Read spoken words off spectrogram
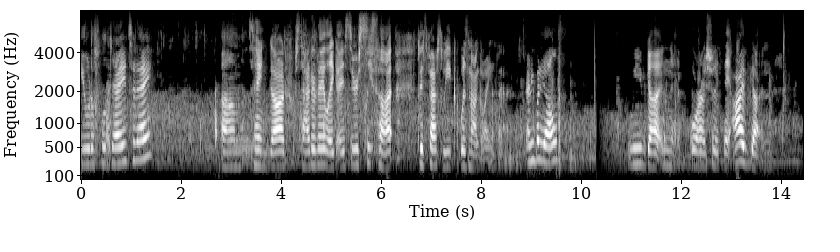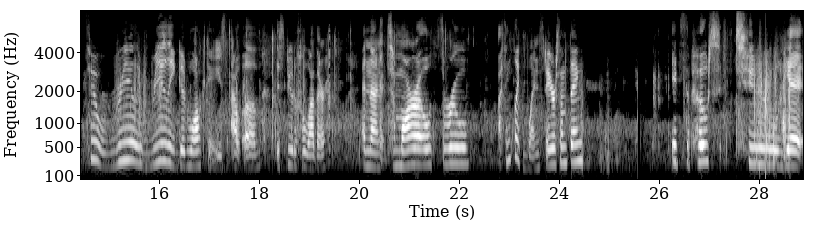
beautiful day today. Um, thank God for Saturday. Like, I seriously thought this past week was not going to. Anybody else? We've gotten, or should I say, I've gotten two really, really good walk days out of this beautiful weather. And then tomorrow through, I think like Wednesday or something, it's supposed to get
